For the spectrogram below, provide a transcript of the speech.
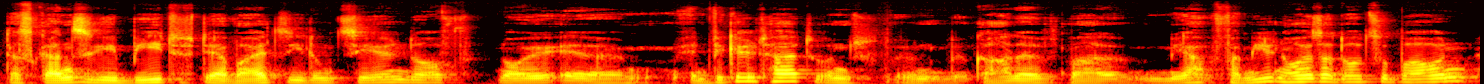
das ganze Gebiet der Waldsiedlung Zehlendorf neu äh, entwickelt hat und äh, gerade mal mehr Familienhäuser dort zu bauen.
